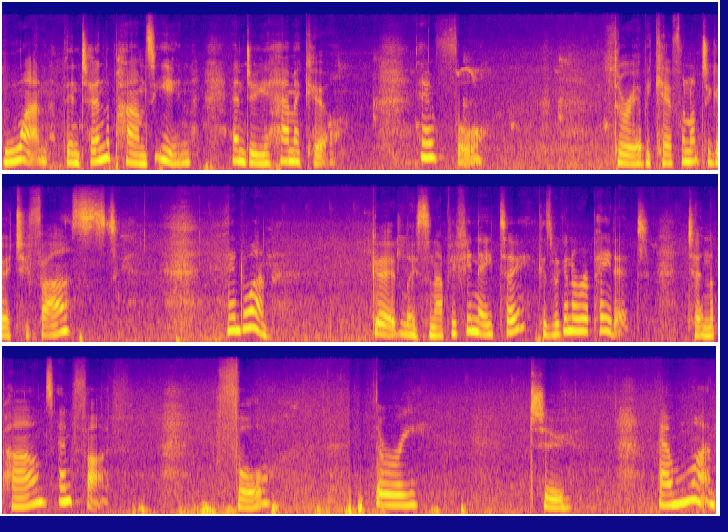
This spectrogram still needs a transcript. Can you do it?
one. Then turn the palms in and do your hammer curl. And four, three. I'll be careful not to go too fast. And one. Good. Loosen up if you need to, because we're going to repeat it. Turn the palms and five, four, three, two, and one.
